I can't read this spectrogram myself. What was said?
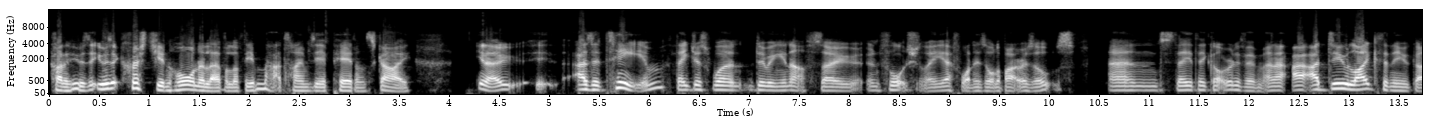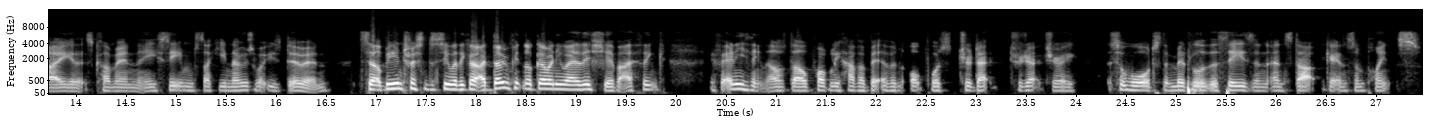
kind of he was he was at Christian Horner level of the amount of times he appeared on Sky. You know, as a team, they just weren't doing enough. So unfortunately, F1 is all about results and they, they got rid of him. And I, I do like the new guy that's come in. He seems like he knows what he's doing. So it'll be interesting to see where they go. I don't think they'll go anywhere this year, but I think if anything, they'll they'll probably have a bit of an upwards traje- trajectory towards the middle of the season and start getting some points.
